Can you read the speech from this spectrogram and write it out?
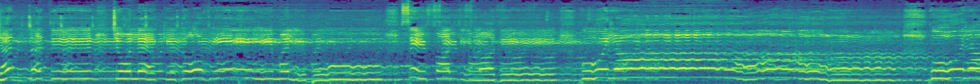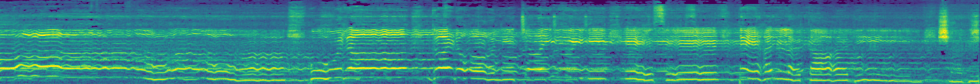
जन्नत चोले के दो भी मलबू से फातिमा दे। दी शादी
